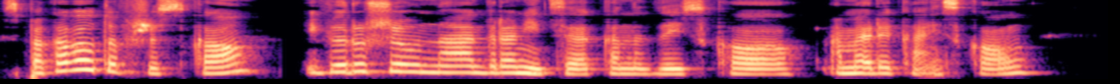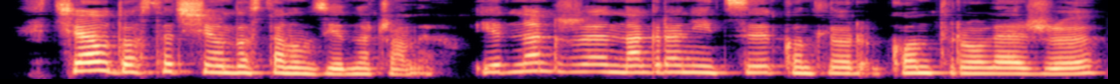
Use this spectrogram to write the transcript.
Spakował to wszystko i wyruszył na granicę kanadyjsko-amerykańską. Chciał dostać się do Stanów Zjednoczonych. Jednakże na granicy kontrolerzy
